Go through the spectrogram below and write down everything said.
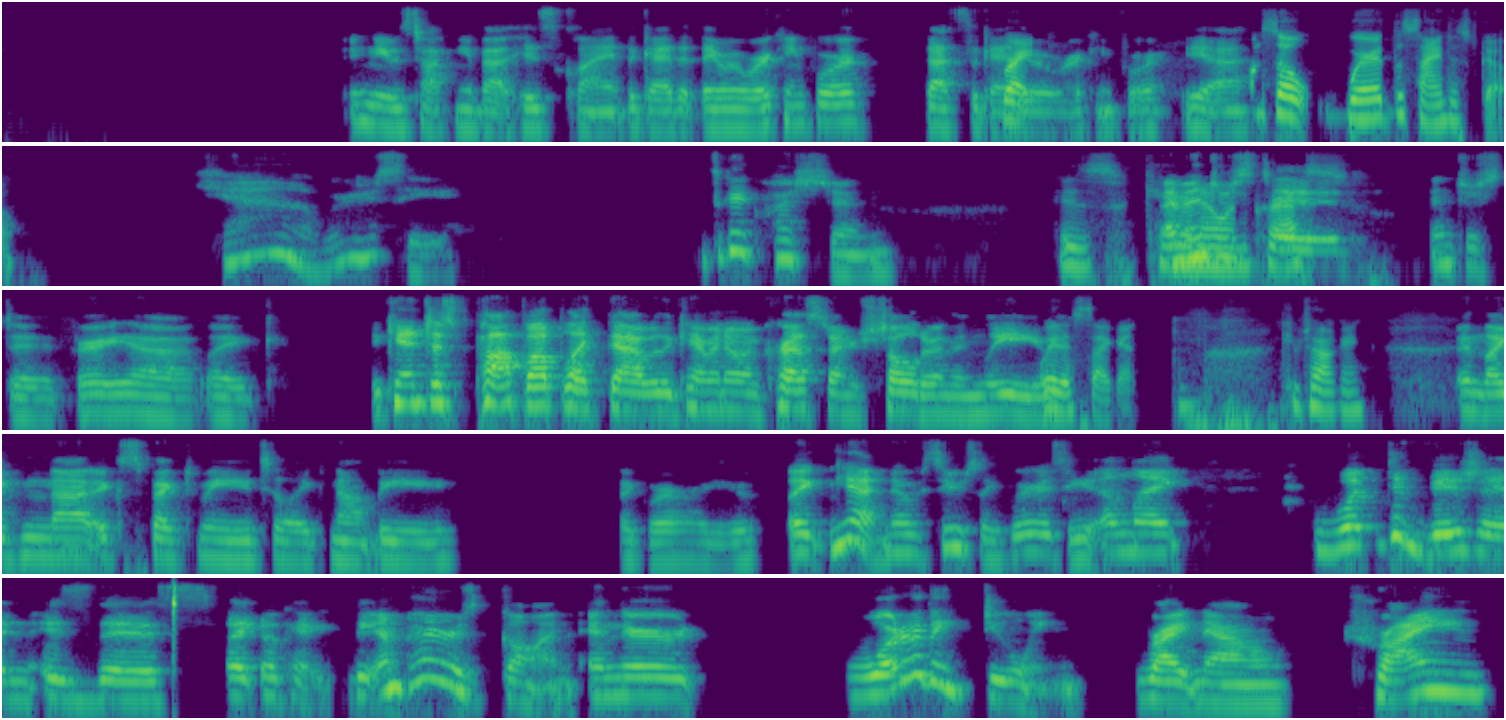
and he was talking about his client, the guy that they were working for. That's the guy Right. they were working for. Yeah. so where'd the scientist go? Yeah, where is he? It's a good question. His I'm and crest. interested. Interested. Very yeah, like you can't just pop up like that with a Kaminoan crest on your shoulder and then leave. Wait a second. Keep talking. and like not expect me to like not be like where are you like yeah no seriously where is he and like what division is this like okay the empire is gone and they're what are they doing right now trying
